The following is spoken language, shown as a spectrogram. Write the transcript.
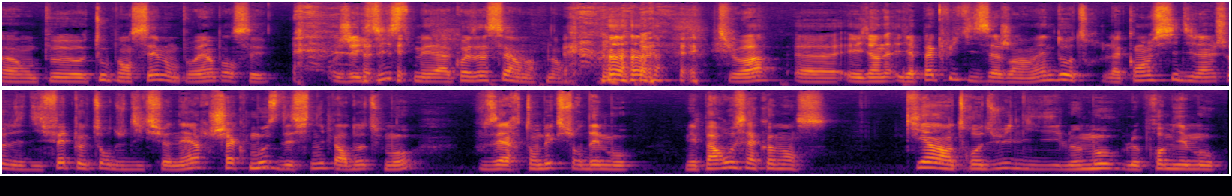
Euh, on peut tout penser, mais on peut rien penser. J'existe, mais à quoi ça sert maintenant Tu vois Euh, Et il n'y a, pas que lui qui dit ça, j'en ai même d'autres. Aussi dit la même chose, il dit faites le tour du dictionnaire, chaque mot se définit par d'autres mots, vous allez retomber que sur des mots. Mais par où ça commence? Qui a introduit le mot, le premier mot?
